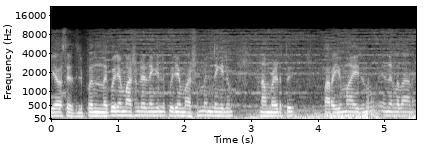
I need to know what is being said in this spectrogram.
ഈ അവസരത്തിൽ. ഇപ്പോൾ ഇന്ന് കുര്യൻ മാഷുണ്ടായിരുന്നെങ്കിൽ കുര്യൻ മാഷും എന്തെങ്കിലും നമ്മുടെ അടുത്ത് പറയുമായിരുന്നു എന്നുള്ളതാണ്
